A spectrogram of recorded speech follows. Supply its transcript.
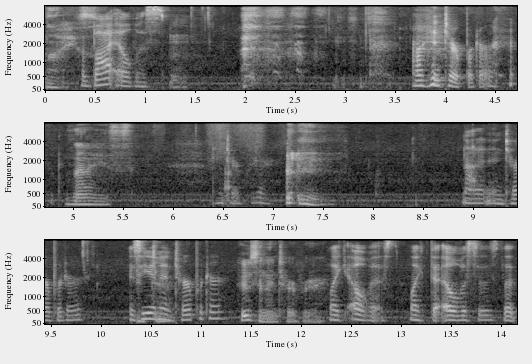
Nice. Bye, Elvis. Our interpreter. Nice. interpreter. Not an interpreter. Is he an interpreter? Who's an interpreter? Like Elvis, like the Elvises that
